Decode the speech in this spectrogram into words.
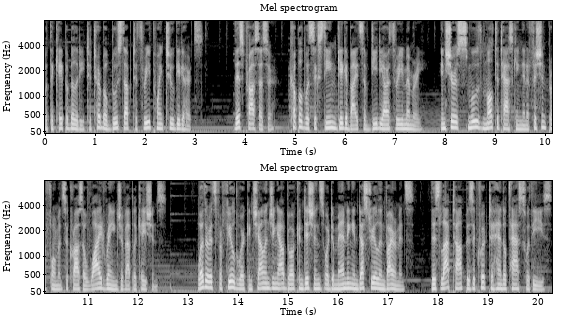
with the capability to turbo boost up to 3.2 GHz. This processor, coupled with 16 GB of DDR3 memory, ensures smooth multitasking and efficient performance across a wide range of applications. Whether it's for fieldwork in challenging outdoor conditions or demanding industrial environments, this laptop is equipped to handle tasks with ease.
